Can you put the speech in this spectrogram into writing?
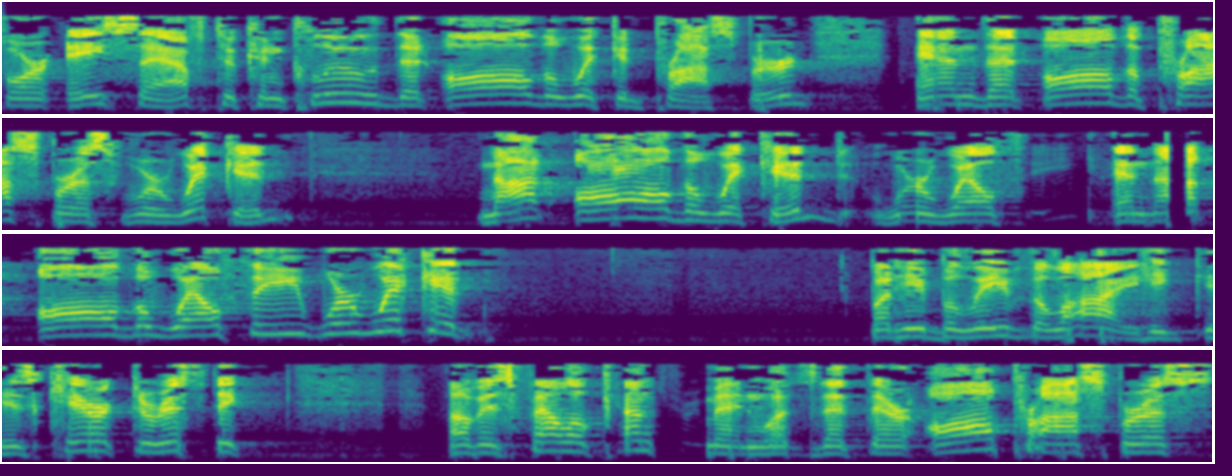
for Asaph to conclude that all the wicked prospered and that all the prosperous were wicked. Not all the wicked were wealthy, and not all the wealthy were wicked. But he believed the lie. He, his characteristic of his fellow countrymen was that they're all prosperous,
